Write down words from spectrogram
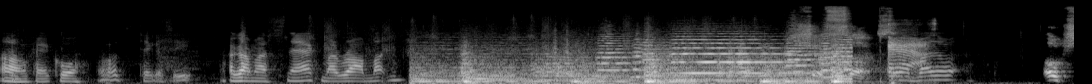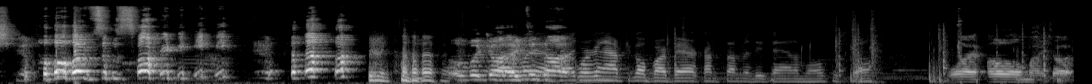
Oh, okay, cool. Well, let's take a seat. I got my snack, my raw mutton. Oh sh! Oh, I'm so sorry. oh my god, I did not. We're gonna have to go barbaric on some of these animals. Let's go. What? Oh my god.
